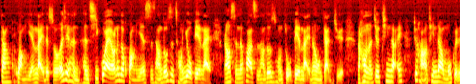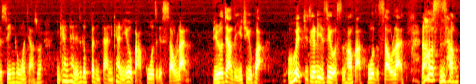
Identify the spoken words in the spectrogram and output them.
当谎言来的时候，而且很很奇怪哦，那个谎言时常都是从右边来，然后神的话时常都是从左边来那种感觉。然后呢，就听到哎，就好像听到魔鬼的声音跟我讲说：“你看看你这个笨蛋，你看你又把锅子给烧烂。”比如说这样子一句话，我会举这个例子，是因为我时常把锅子烧烂，然后时常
